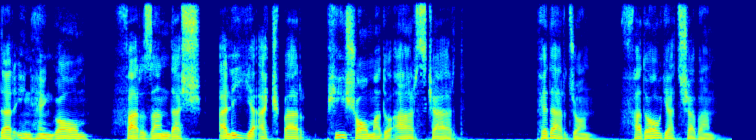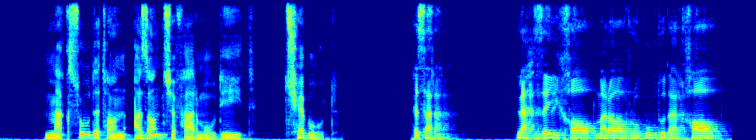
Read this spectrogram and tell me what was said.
در این هنگام فرزندش علی اکبر پیش آمد و عرض کرد پدر جان فدایت شوم. مقصودتان از آن چه فرمودید چه بود؟ پسرم لحظه ای خواب مرا رو بود و در خواب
